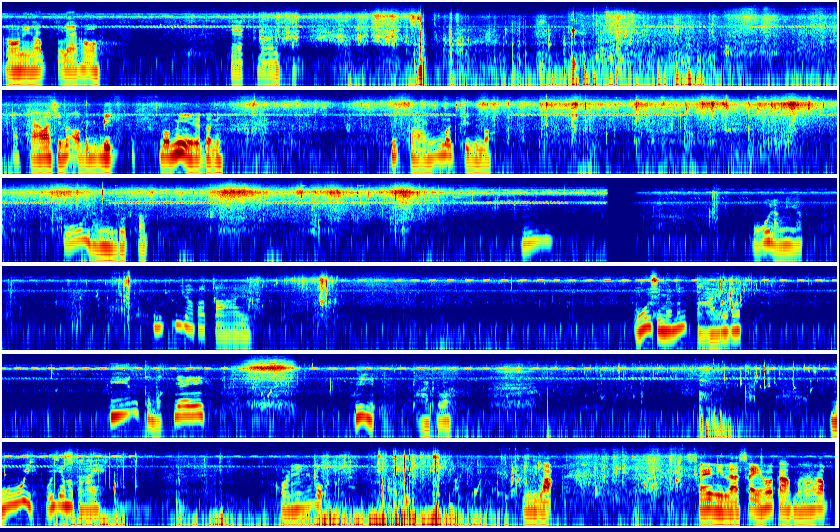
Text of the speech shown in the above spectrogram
เอานี่ครับตัวแรกเขาแหกมัน ปา กาว่าสิมาออกบิ๊กๆบ่มีเลยตัวนี้คิดฝายังบ่กินบ่โอ้ยหลังนี้หลุดครับโอ้ยหลังนี้ครับโอ้ยยาปลาตายโอ้ยสิแม่นมันตายแล้วครับแม่นตัวบักใหญ่เฮ้ยตายไปวะ บุ้ยอุ้ยยังมาตายเอาแล้วนี่ละใส่นี่ละใส่เข้าตามมาครับ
